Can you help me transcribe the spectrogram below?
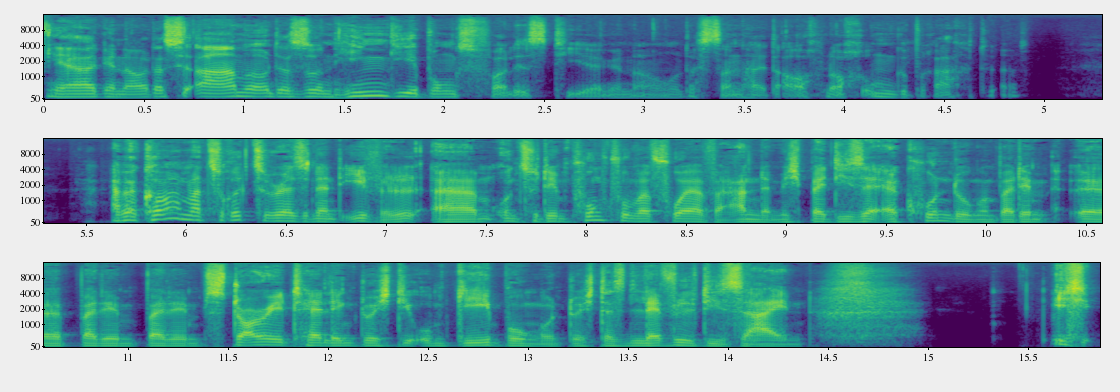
Ja, genau, das arme und das so ein hingebungsvolles Tier, genau, das dann halt auch noch umgebracht wird. Aber kommen wir mal zurück zu Resident Evil ähm, und zu dem Punkt, wo wir vorher waren, nämlich bei dieser Erkundung und bei dem, äh, bei dem, bei dem Storytelling durch die Umgebung und durch das Leveldesign. Ich,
